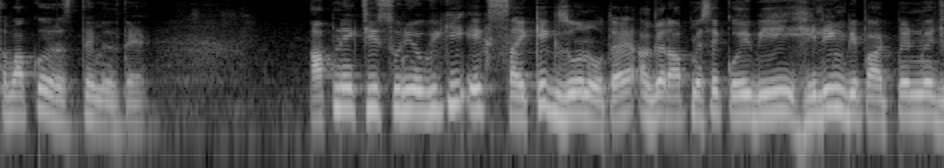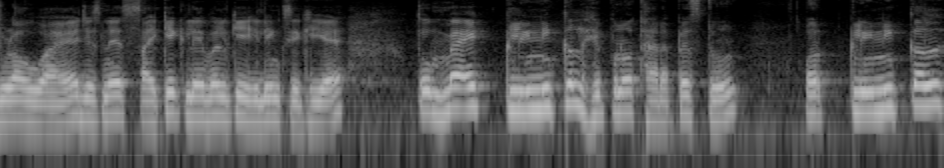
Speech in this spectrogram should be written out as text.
तब आपको रास्ते मिलते हैं। आपने एक चीज़ सुनी होगी कि एक साइकिक जोन होता है, अगर आप में से कोई भी हीलिंग डिपार्टमेंट में जुड़ा हुआ है, जिसने साइकिक लेवल की हीलिंग सीखी है तो मैं एक क्लिनिकल हिप्नोथेरेपिस्ट हूँ और क्लिनिकल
